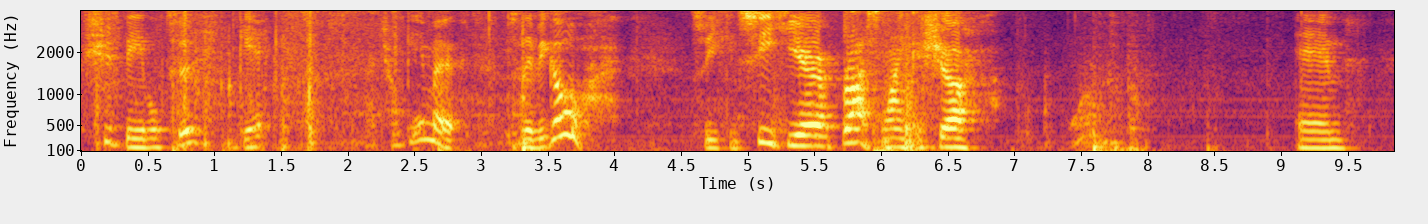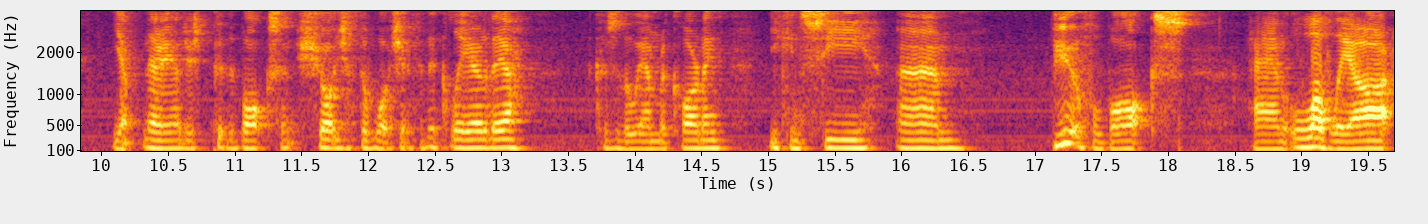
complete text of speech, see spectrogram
should be able to get actual game out. So there we go. So you can see here, Brass Lancashire. Um, yep, there you are, just put the box in shot, you have to watch it for the glare there because of the way I'm recording. You can see um, beautiful box, um, lovely art,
